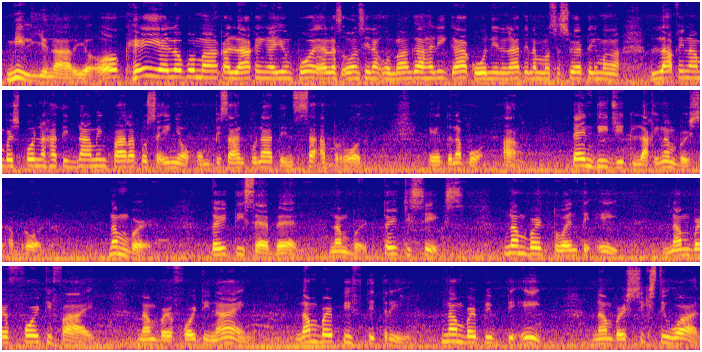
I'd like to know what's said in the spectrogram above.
milyonaryo. Okay, hello po mga kalaki. Ngayon po ay alas 11 ng umaga. Halika, kunin na natin ang masaswerteng mga lucky numbers po na hatid namin para po sa inyo. Umpisahan po natin sa abroad. Ito na po ang 10-digit lucky numbers abroad. Number 37, number 36, number 28, number 45, number 49, number 53, number 58, number 61,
